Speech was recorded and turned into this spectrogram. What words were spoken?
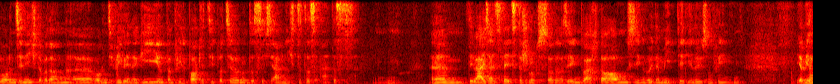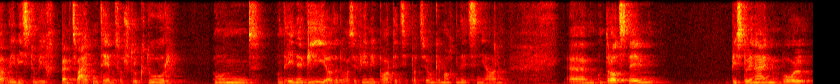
wollen sie nicht, aber dann äh, wollen sie viel Energie und dann viel Partizipation und das ist ja auch nicht das, das ähm, die Weisheit letzter Schluss, oder? Also irgendwo auch da muss irgendwo in der Mitte die Lösung finden. Ja, wie, wie bist du mich beim zweiten Thema, so Struktur und, und Energie, oder? Du hast ja viel mit Partizipation gemacht in den letzten Jahren. Ähm, und trotzdem bist du in einem wohl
